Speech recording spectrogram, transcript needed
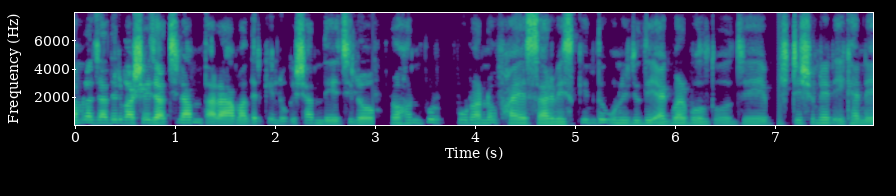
আমরা যাদের বাসায় যাচ্ছিলাম, তারা আমাদেরকে লোকেশন দিয়েছিল রহনপুর পুরানো ফায়ার সার্ভিস কিন্তু উনি যদি একবার বলতো যে স্টেশনের এখানে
